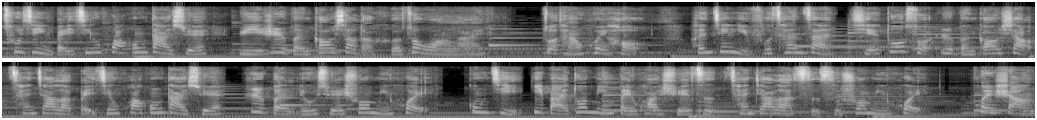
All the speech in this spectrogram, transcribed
促进北京化工大学与日本高校的合作往来。座谈会后，横井礼夫参赞携多所日本高校参加了北京化工大学日本留学说明会，共计一百多名北化学子参加了此次说明会。会上，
